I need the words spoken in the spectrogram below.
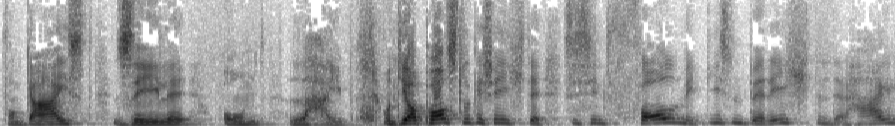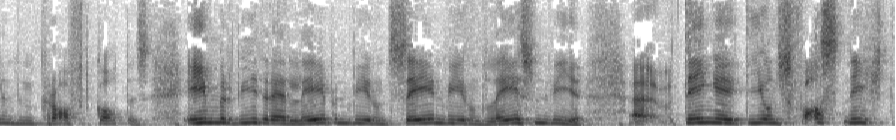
von Geist, Seele und Leib. Und die Apostelgeschichte, sie sind voll mit diesen Berichten der heilenden Kraft Gottes. Immer wieder erleben wir und sehen wir und lesen wir äh, Dinge, die uns fast nicht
